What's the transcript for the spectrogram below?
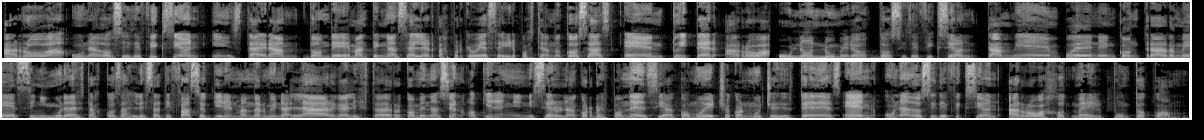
arroba una dosis de ficción, Instagram, donde manténganse alertas porque voy a seguir posteando cosas, en Twitter, arroba uno número dosis de ficción. También pueden encontrarme si ninguna de estas cosas les satisface o quieren mandarme una larga lista de recomendación o quieren iniciar una correspondencia, como he hecho con muchos de ustedes, en una dosis de ficción arroba hotmail.com.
